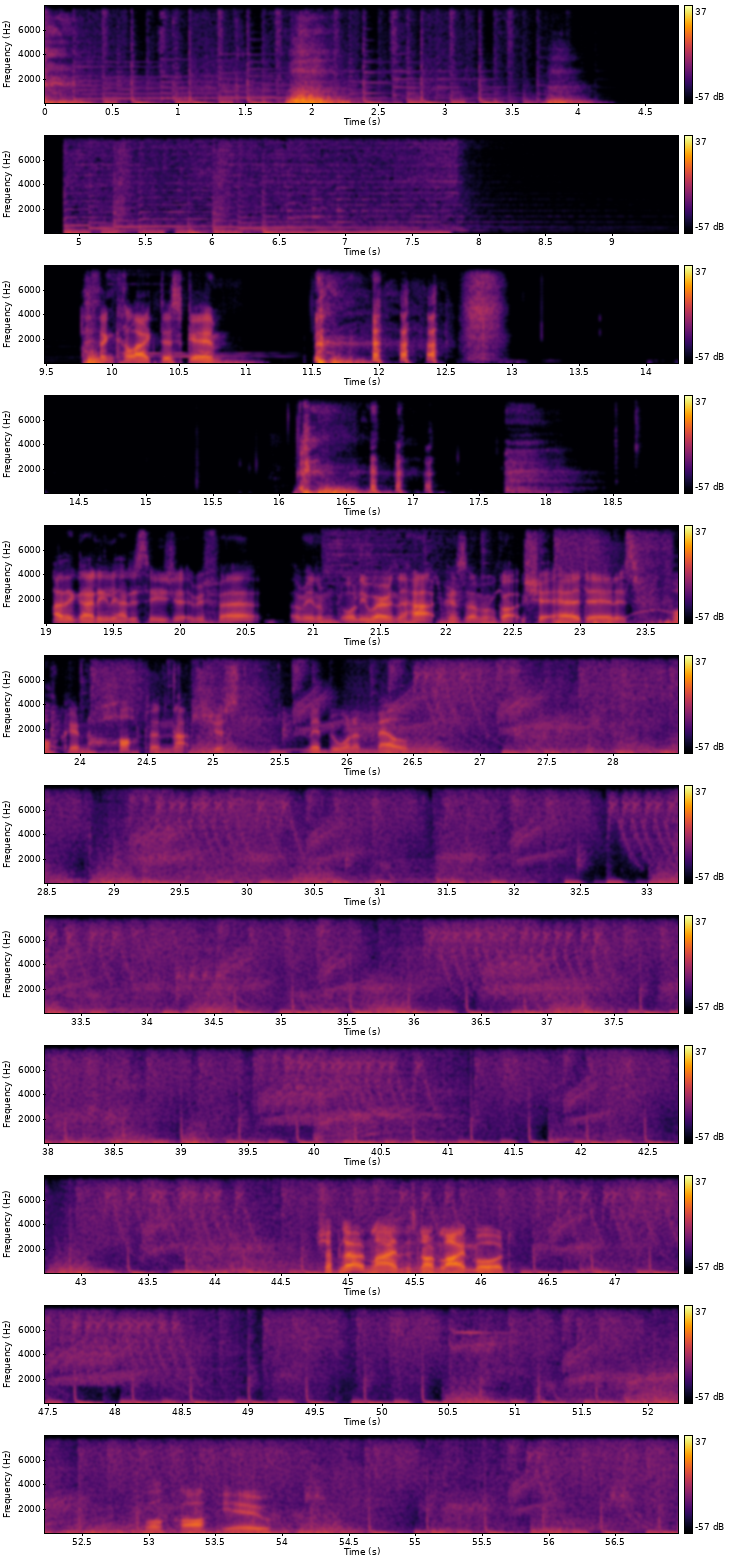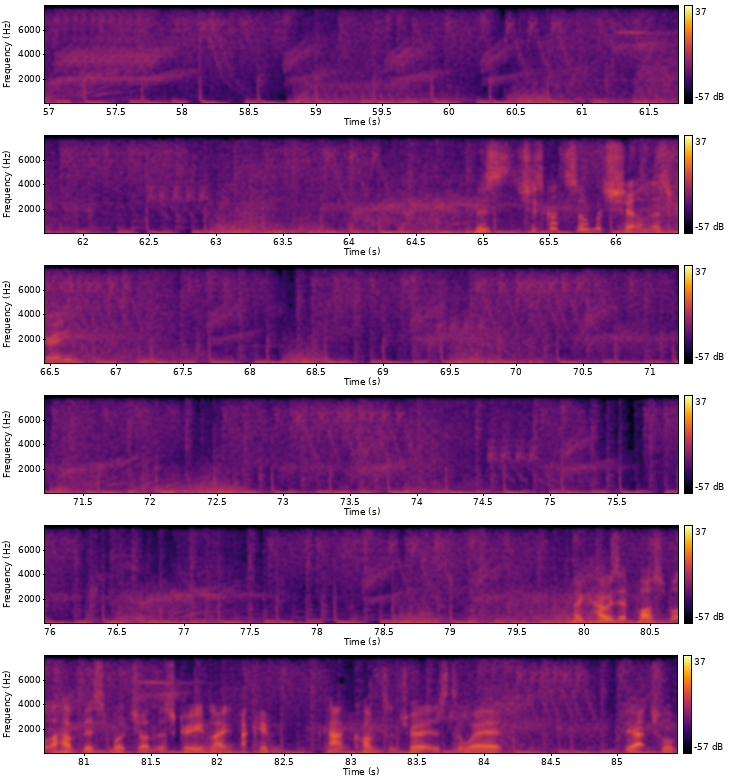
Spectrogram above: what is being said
I think I like this game. I think I nearly had a seizure to be fair. I mean, I'm only wearing the hat because I've got shit hair day and it's fucking hot and that's just made me want to melt. Should I play it online? There's an online mode. Fuck off, you. This, she's got so much shit on the screen. Like, how is it possible to have this much on the screen? Like, I can can't concentrate as to where the actual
